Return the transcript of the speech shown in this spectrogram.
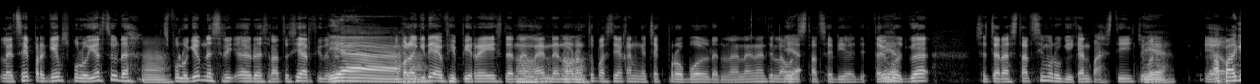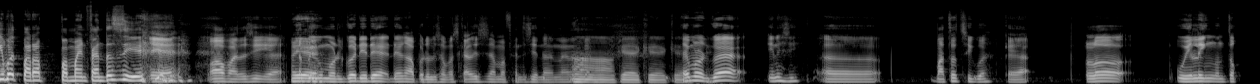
let's say per game 10 yards sudah Ah. 10 game udah, seri- eh, udah 100 yards gitu kan. Iya. Apalagi dia MVP race dan Ah, lain-lain dan ah. orang tuh pasti akan ngecek Pro Bowl dan lain-lain nanti lewat Iya. statsnya dia. Tapi Iya. menurut gua secara stats sih merugikan pasti. Cuman Iya. Ya, Apalagi buat para pemain fantasy. Iya. Oh fantasy ya. Iya. Tapi menurut gue dia dia dia nggak peduli sama sekali sih sama fantasy dan lain-lain. Ah, Oke oke oke. Tapi menurut gue ini sih eh patut sih gue kayak lo willing untuk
